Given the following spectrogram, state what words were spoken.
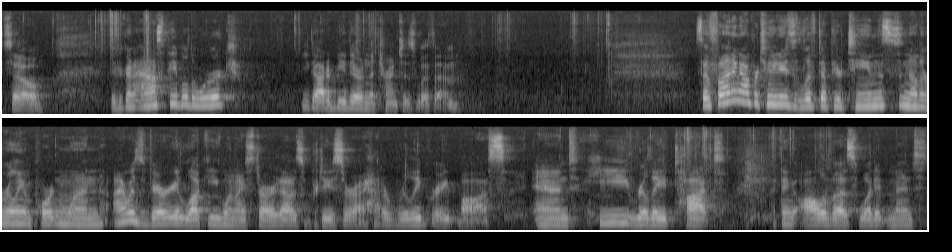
So if you're going to ask people to work, you got to be there in the trenches with them. So finding opportunities to lift up your team, this is another really important one. I was very lucky when I started out as a producer. I had a really great boss, and he really taught, I think, all of us what it meant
